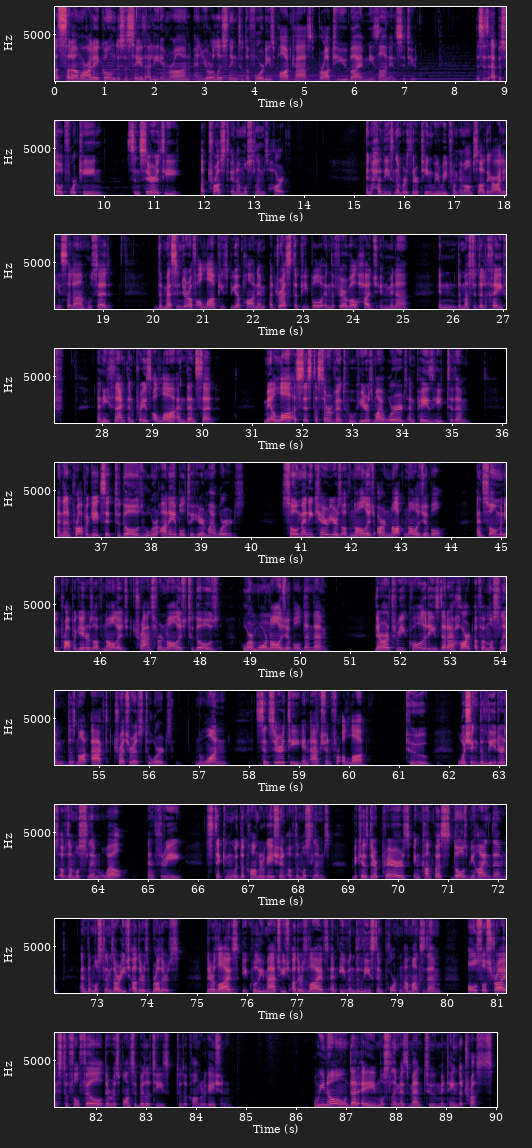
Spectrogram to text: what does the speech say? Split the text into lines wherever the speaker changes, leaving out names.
Assalamu alaikum, this is Sayyid Ali Imran, and you're listening to the 40s podcast brought to you by Mizan Institute. This is episode 14 Sincerity, a Trust in a Muslim's Heart. In hadith number 13, we read from Imam Sadiq alayhi salam, who said, The Messenger of Allah, peace be upon him, addressed the people in the farewell Hajj in Mina, in the Masjid al Khayf and he thanked and praised Allah and then said, May Allah assist a servant who hears my words and pays heed to them, and then propagates it to those who were unable to hear my words. So many carriers of knowledge are not knowledgeable, and so many propagators of knowledge transfer knowledge to those who are more knowledgeable than them. There are three qualities that a heart of a Muslim does not act treacherous towards. One, sincerity in action for Allah. Two, wishing the leaders of the Muslim well. And three, sticking with the congregation of the Muslims because their prayers encompass those behind them and the Muslims are each other's brothers. Their lives equally match each other's lives, and even the least important amongst them also strives to fulfill their responsibilities to the congregation we know that a Muslim is meant to maintain the trusts.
